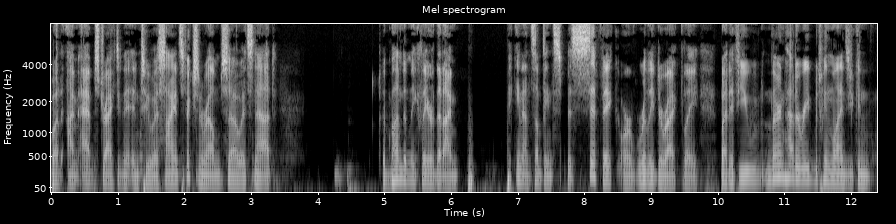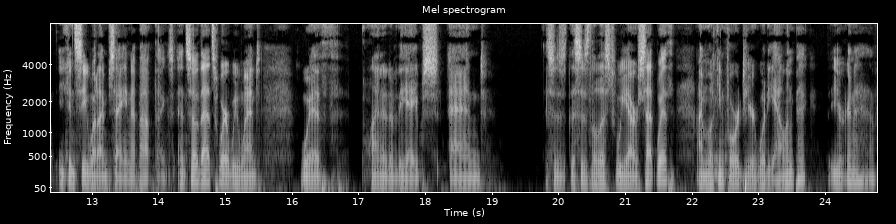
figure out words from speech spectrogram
but I'm abstracting it into a science fiction realm. So it's not abundantly clear that I'm picking on something specific or really directly but if you learn how to read between the lines you can you can see what i'm saying about things and so that's where we went with planet of the apes and this is this is the list we are set with i'm looking forward to your woody allen pick that you're going to have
